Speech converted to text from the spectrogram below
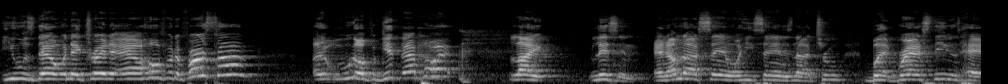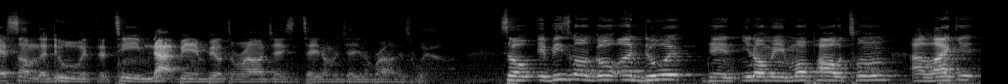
you was there when they traded Al Horford the first time? Uh, we gonna forget that part? Like, listen, and I'm not saying what he's saying is not true, but Brad Stevens had something to do with the team not being built around Jayson Tatum and Jaylen Brown as well. So if he's gonna go undo it, then you know I mean, more power to him. I like it.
